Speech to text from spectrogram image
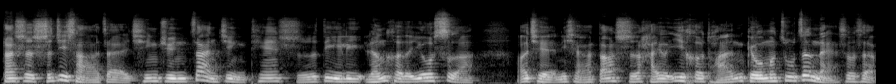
但是实际上啊，在清军占尽天时地利人和的优势啊。而且你想啊，当时还有义和团给我们助阵呢，是不是？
